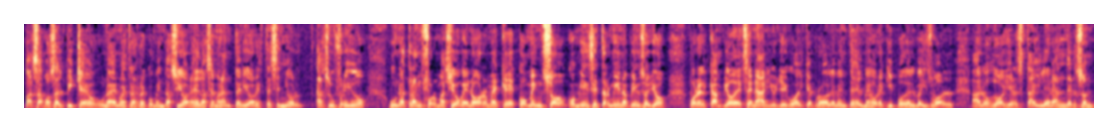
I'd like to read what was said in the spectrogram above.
Pasamos al picheo, una de nuestras recomendaciones de la semana anterior. Este señor ha sufrido una transformación enorme que comenzó, comienza y termina, pienso yo, por el cambio de escenario. Llegó al que probablemente es el mejor equipo del béisbol, a los Dodgers, Tyler Anderson,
